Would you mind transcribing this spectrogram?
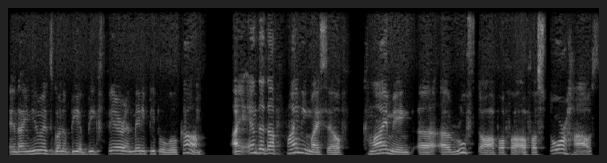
and I knew it's going to be a big fair and many people will come, I ended up finding myself climbing a, a rooftop of a, of a storehouse,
